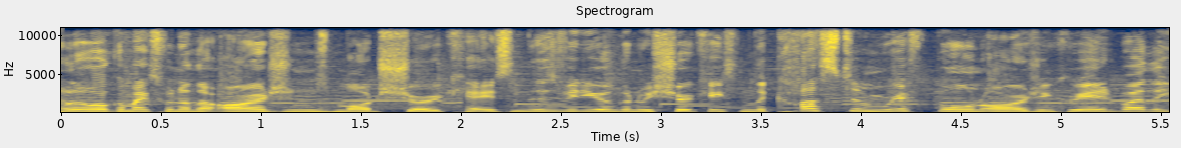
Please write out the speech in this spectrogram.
Hello welcome back to another Origins mod showcase. In this video I'm going to be showcasing the custom Riftborn Origin created by the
